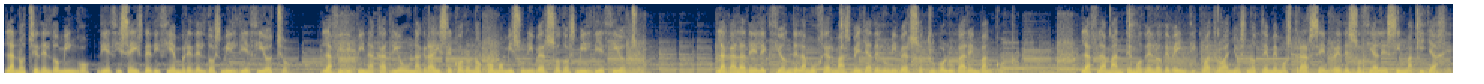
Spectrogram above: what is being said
La noche del domingo, 16 de diciembre del 2018, la filipina Katrio Unagrai se coronó como Miss Universo 2018. La gala de elección de la mujer más bella del universo tuvo lugar en Bangkok. La flamante modelo de 24 años no teme mostrarse en redes sociales sin maquillaje.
